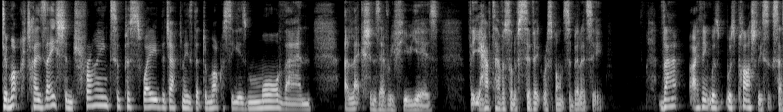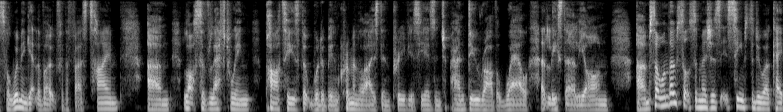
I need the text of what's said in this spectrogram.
democratization, trying to persuade the Japanese that democracy is more than elections every few years, that you have to have a sort of civic responsibility. That I think was was partially successful. Women get the vote for the first time. Um, lots of left wing parties that would have been criminalized in previous years in Japan do rather well, at least early on. Um, so on those sorts of measures, it seems to do okay.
